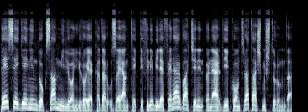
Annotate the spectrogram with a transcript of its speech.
PSG'nin 90 milyon euroya kadar uzayan teklifini bile Fenerbahçe'nin önerdiği kontrat aşmış durumda.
